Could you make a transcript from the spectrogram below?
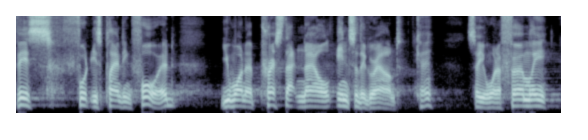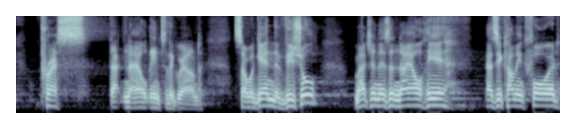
this foot is planting forward, you want to press that nail into the ground, okay? So you want to firmly press that nail into the ground. So again, the visual, imagine there's a nail here as you're coming forward,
